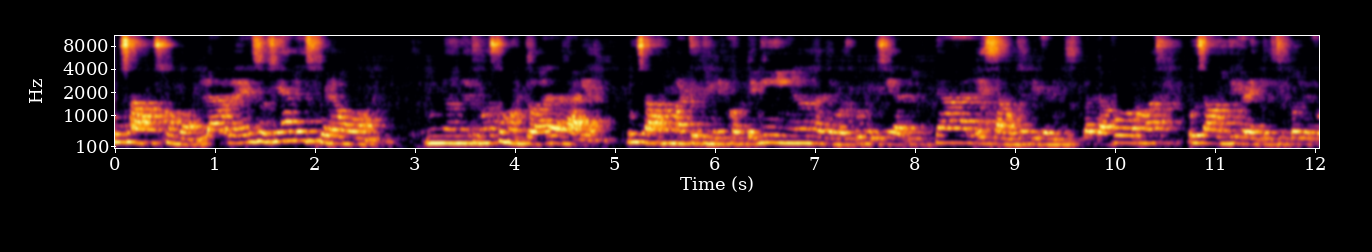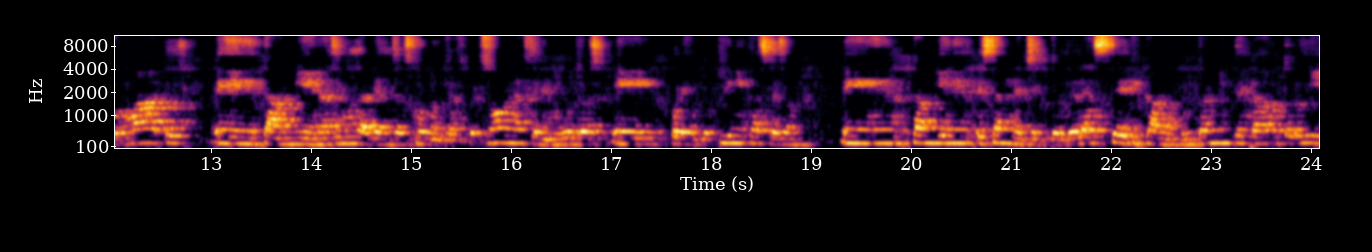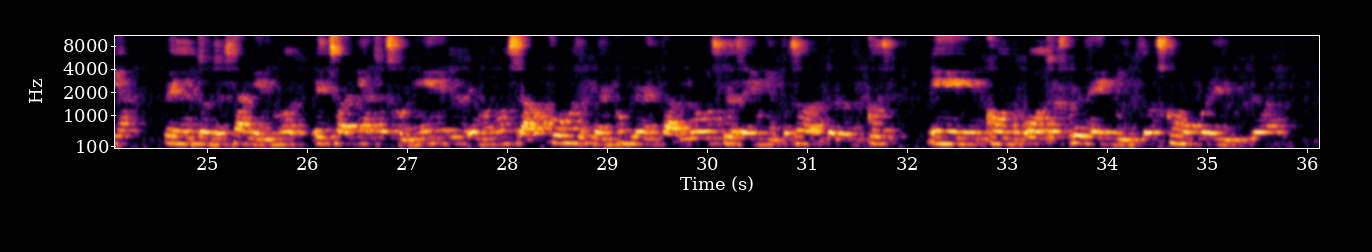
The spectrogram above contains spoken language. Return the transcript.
usamos como las redes sociales, pero nos metimos como en todas las áreas. Usamos marketing de contenidos, hacemos publicidad digital, estamos en diferentes plataformas, usamos diferentes tipos de formatos, eh, también hacemos alianzas con otras personas, tenemos otras, eh, por ejemplo, clínicas que son eh, también están en el sector de la estética, no puntualmente en la odontología, pero entonces también hemos hecho alianzas con ellos, hemos mostrado cómo se pueden complementar los procedimientos odontológicos eh, con otros procedimientos como por ejemplo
